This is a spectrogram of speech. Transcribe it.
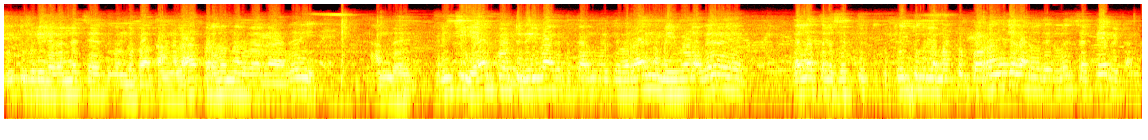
தூத்துக்குடியில வெள்ளச்சேத்துக்கு வந்து பார்த்தாங்களா? பிரதமர் வர்றாரு. அந்த திருச்சி ஏர்போர்ட் விரிவாக்கத்தை திறந்து வைக்க வர்றாரு. நம்ம இவ்வளவு பேர் வெள்ளத்துல செத்து தூத்துக்குடியில மட்டும் குறைஞ்சது அறுபது பேர் செத்தே போயிட்டாங்க.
